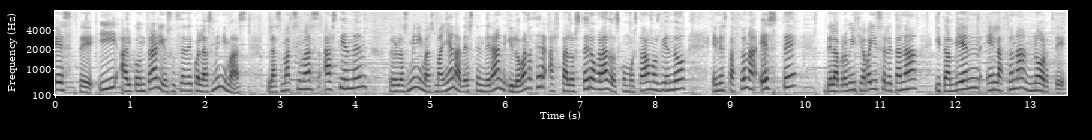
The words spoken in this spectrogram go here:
este. Y al contrario, sucede con las mínimas. Las máximas ascienden, pero las mínimas mañana descenderán y lo van a hacer hasta los 0 grados, como estábamos viendo en esta zona este de la provincia vallesoletana y también en la zona norte.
